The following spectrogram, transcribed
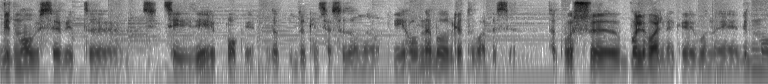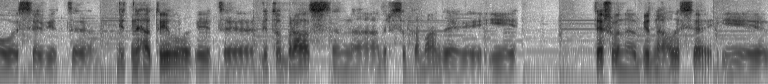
відмовився від е, цієї ідеї поки до, до кінця сезону. І головне було врятуватися. Також е, болівальники вони відмовилися від, від негативу, від, від образ на адресу команди, і теж вони об'єдналися. І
